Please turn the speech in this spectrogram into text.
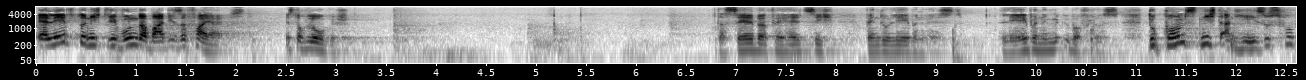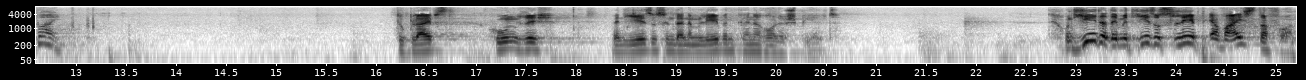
erlebst du nicht, wie wunderbar diese Feier ist. Ist doch logisch. Dasselbe verhält sich, wenn du leben willst. Leben im Überfluss. Du kommst nicht an Jesus vorbei. Du bleibst hungrig, wenn Jesus in deinem Leben keine Rolle spielt. Und jeder, der mit Jesus lebt, er weiß davon.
